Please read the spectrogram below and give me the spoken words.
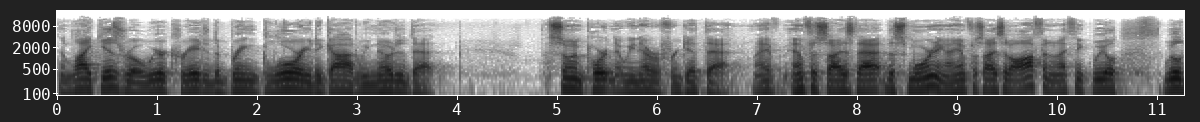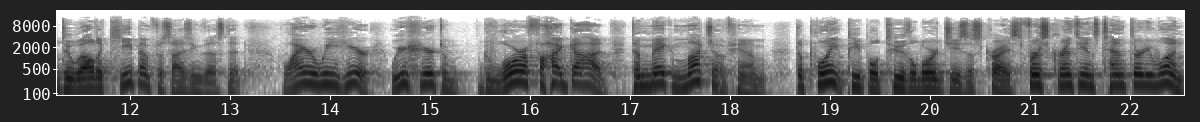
And like Israel, we are created to bring glory to God. We noted that. so important that we never forget that. I have emphasized that this morning. I emphasize it often, and I think we'll, we'll do well to keep emphasizing this that why are we here? We're here to glorify God, to make much of Him, to point people to the Lord Jesus Christ. 1 Corinthians 10:31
